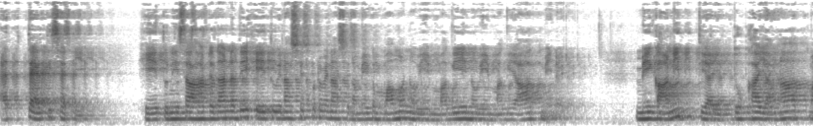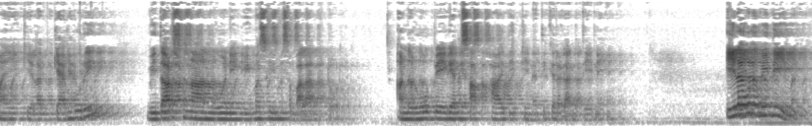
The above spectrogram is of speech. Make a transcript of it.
ඇත්ත ඇති සැටිය. හේතු නිසා හට ගන්නදේ හේතු වෙනස්සෙනකොට වෙනස්සෙන මේක මම නොවේ මගේ නොවේ මගේ ආත්මය නොට. මේ අනිත්‍යයි දුකයි අනාත්මයි කියලා ගැඹුරින් විදර්ශනා නුවනින් විමසීමස බලන්නට ඕන. අන්න රූපය ගැන සක්හාය දිට්ටි නැති කර ගන්න තියෙනෙ. ඊළඟට විදීම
